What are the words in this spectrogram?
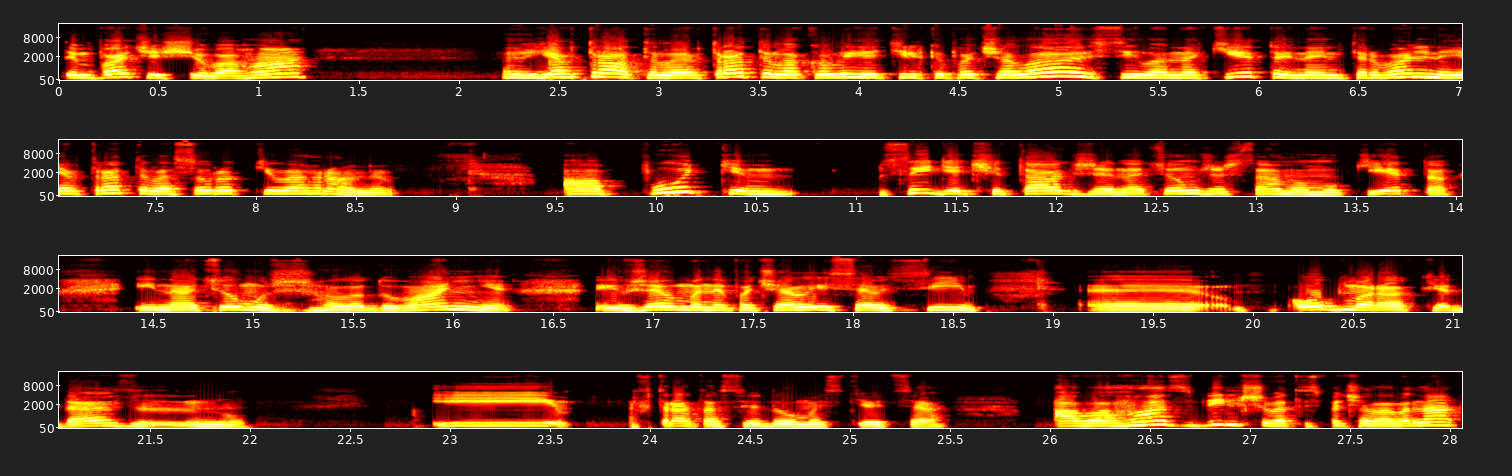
тим паче, що вага е, я втратила. Я втратила, коли я тільки почала, сіла на кето і на інтервальне, я втратила 40 кілограмів. А потім, сидячи так же на цьому ж самому кето і на цьому ж голодуванні, і вже в мене почалися оці е, обмороки, да, ну, і втрата свідомості оця. А вага збільшуватись почала. Вона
